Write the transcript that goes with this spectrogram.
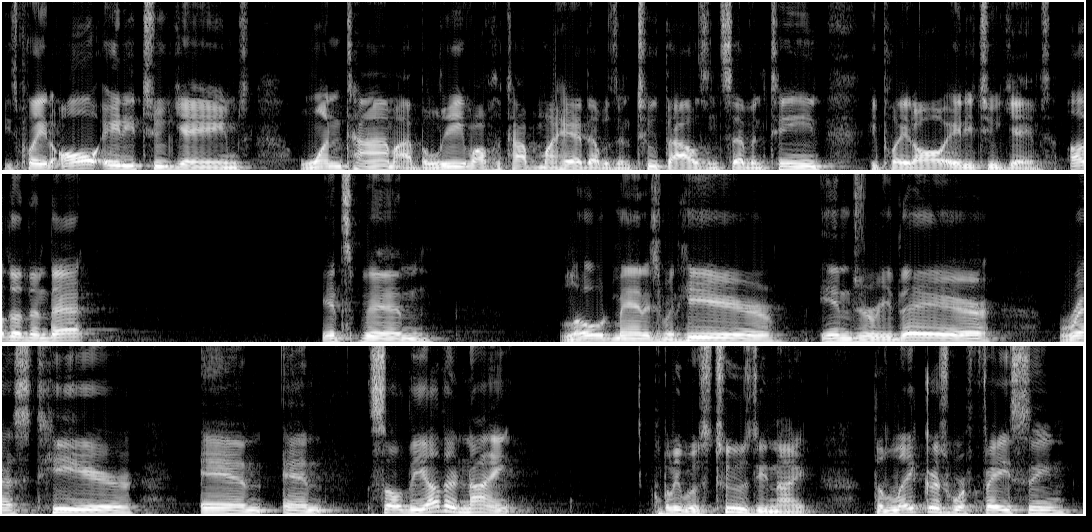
He's played all 82 games one time, I believe, off the top of my head, that was in 2017. He played all 82 games. Other than that, it's been load management here, injury there, rest here. And, and so the other night, I believe it was Tuesday night, the Lakers were facing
